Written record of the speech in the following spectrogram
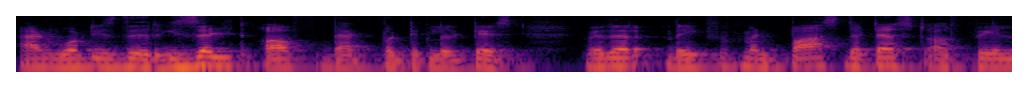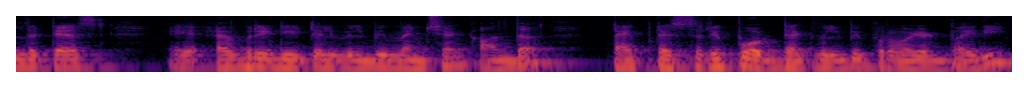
and what is the result of that particular test. Whether the equipment passed the test or failed the test, every detail will be mentioned on the type test report that will be provided by the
